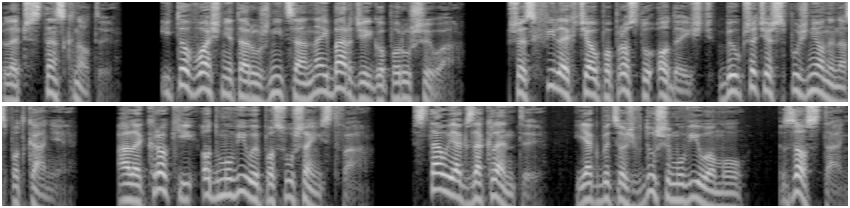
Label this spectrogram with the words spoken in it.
lecz z tęsknoty. I to właśnie ta różnica najbardziej go poruszyła. Przez chwilę chciał po prostu odejść, był przecież spóźniony na spotkanie. Ale kroki odmówiły posłuszeństwa. Stał jak zaklęty, jakby coś w duszy mówiło mu, zostań.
